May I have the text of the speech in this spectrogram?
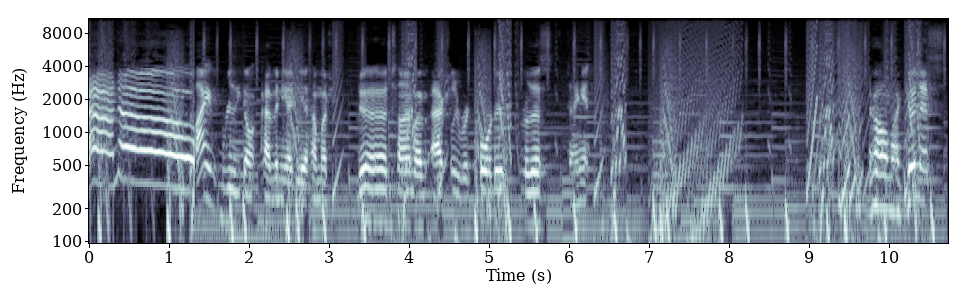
Ah, no! I really don't have any idea how much uh, time I've actually recorded for this. Dang it. Oh my goodness!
